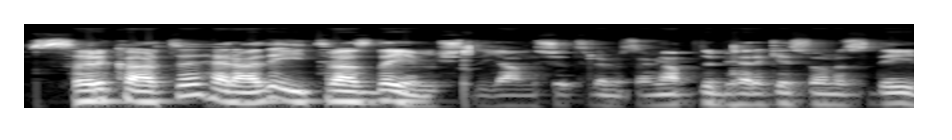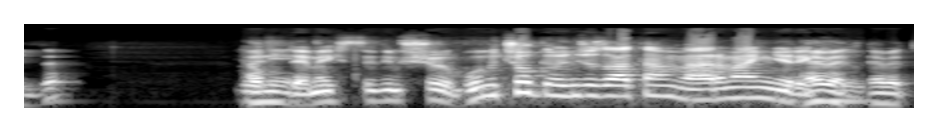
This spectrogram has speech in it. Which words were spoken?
sarı kartı herhalde itirazda yemişti yanlış hatırlamıyorsam. Yaptığı bir hareket sonrası değildi. Yok hani, demek istediğim şu. Bunu çok önce zaten vermen gerekiyor. Evet evet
